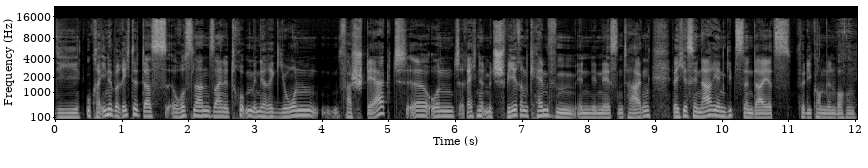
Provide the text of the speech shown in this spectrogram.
Die Ukraine berichtet, dass Russland seine Truppen in der Region verstärkt äh, und rechnet mit schweren Kämpfen in den nächsten Tagen. Welche Szenarien gibt es denn da jetzt für die kommenden Wochen?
